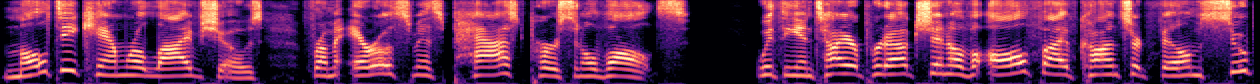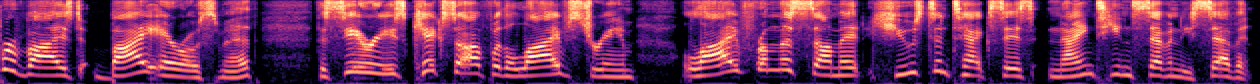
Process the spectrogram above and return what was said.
multi camera live shows from Aerosmith's past personal vaults. With the entire production of all five concert films supervised by Aerosmith, the series kicks off with a live stream live from the summit, Houston, Texas, 1977.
